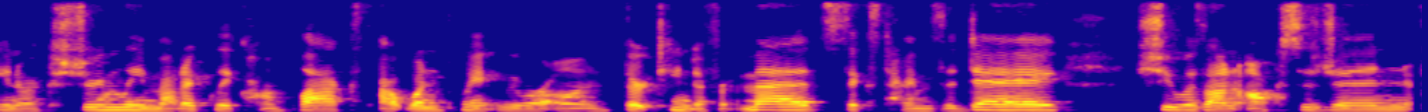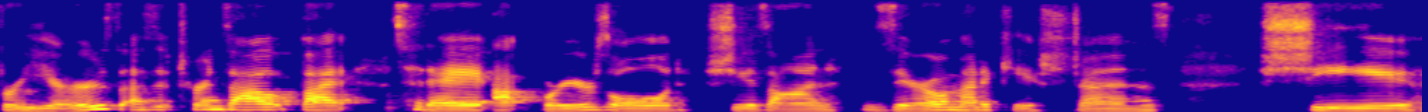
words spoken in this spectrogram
you know, extremely medically complex. At one point, we were on 13 different meds, six times a day. She was on oxygen for years, as it turns out. But today, at four years old, she is on zero medications. She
